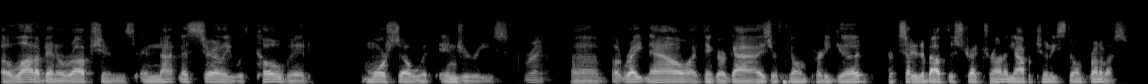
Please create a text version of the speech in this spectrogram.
a lot of interruptions, and not necessarily with COVID, more so with injuries. Right. Uh, but right now, I think our guys are feeling pretty good. We're excited about the stretch run and the opportunity still in front of us.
